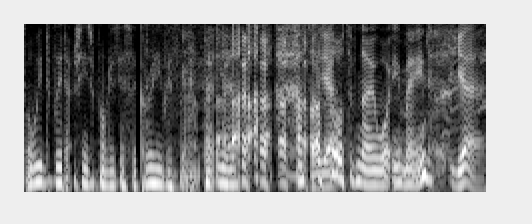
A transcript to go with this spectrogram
Well, we'd, we'd actually probably disagree with that, but yeah, I, I yeah. sort of know what you mean. yeah,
